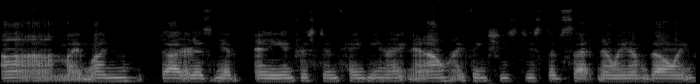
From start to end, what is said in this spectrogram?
um, my one daughter doesn't have any interest in painting right now. I think she's just upset knowing I'm going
